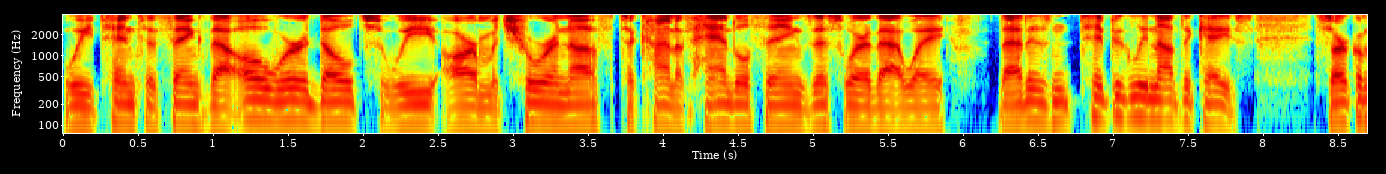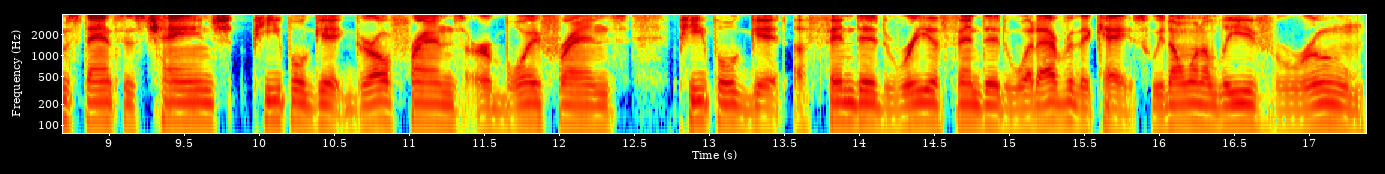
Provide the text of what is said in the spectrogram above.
we tend to think that, oh, we're adults. We are mature enough to kind of handle things this way or that way. That is typically not the case. Circumstances change. People get girlfriends or boyfriends. People get offended, reoffended, whatever the case. We don't want to leave room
